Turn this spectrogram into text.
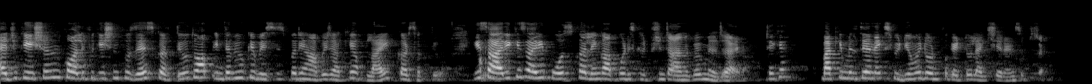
एजुकेशन क्वालिफिकेशन प्रोसेस करते हो तो आप इंटरव्यू के बेसिस पर यहाँ पे जाके अप्लाई कर सकते हो. ये सारी की सारी पोस्ट का लिंक आपको डिस्क्रिप्शन चैनल पर मिल जाएगा. ठीक है? बाकी मिलते हैं नेक्स्ट वीडियो में. Don't forget to like share and subscribe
